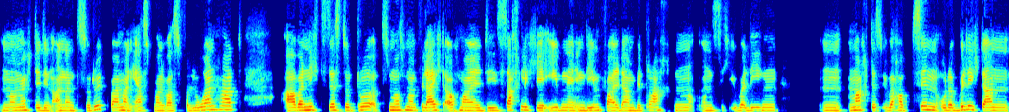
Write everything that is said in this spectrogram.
man möchte den anderen zurück, weil man erstmal was verloren hat. Aber nichtsdestotrotz muss man vielleicht auch mal die sachliche Ebene in dem Fall dann betrachten und sich überlegen, hm, macht es überhaupt Sinn oder will ich dann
